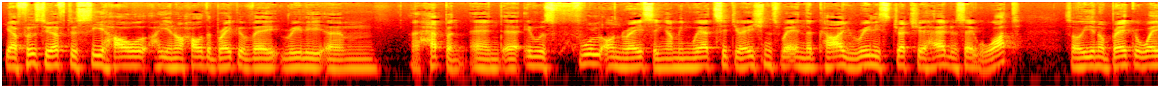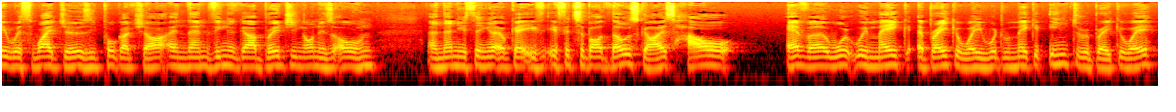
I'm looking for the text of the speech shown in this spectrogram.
Yeah, first you have to see how you know how the breakaway really um, happened, and uh, it was full on racing. I mean, we had situations where in the car you really stretch your head and say, "What?" So you know, breakaway with white jersey, Pogacar, and then Vingegaard bridging on his own and then you think, okay, if, if it's about those guys, how ever would we make a breakaway? Would we make it into a breakaway?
